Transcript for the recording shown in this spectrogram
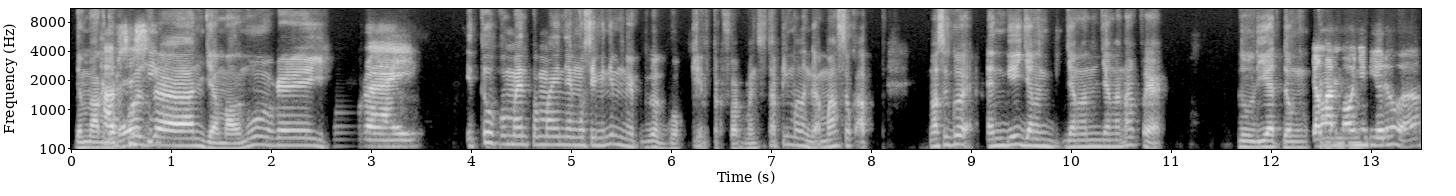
DeMar. DeRozan Jamal Murray Murray, itu pemain-pemain yang musim ini menurut gue gokil performance tapi malah nggak masuk up maksud gue NBA jangan jangan jangan apa ya lu lihat dong jangan maunya dia doang.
